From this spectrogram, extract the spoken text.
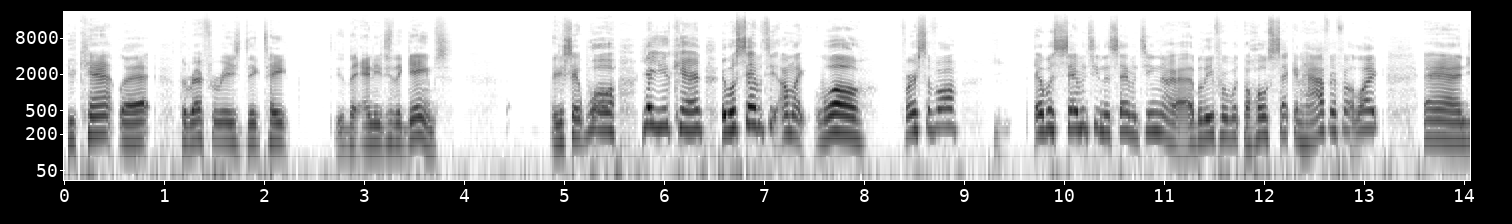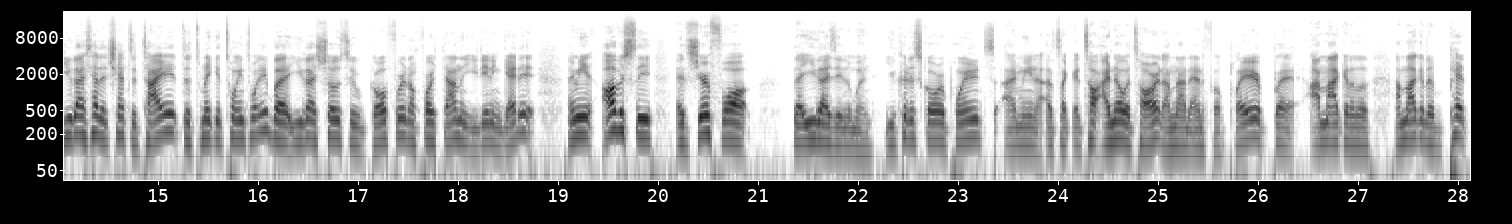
you can't let the referees dictate the ending to the games. And you say, well, yeah, you can. It was 17. I'm like, well, first of all, it was 17 to 17, I believe, for what the whole second half, it felt like. And you guys had a chance to tie it to, to make it 2020, but you guys chose to go for it on fourth down and you didn't get it. I mean, obviously, it's your fault that you guys didn't win. You could have scored points. I mean, it's like it's hard. I know it's hard. I'm not an NFL player, but I'm not gonna I'm not gonna put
